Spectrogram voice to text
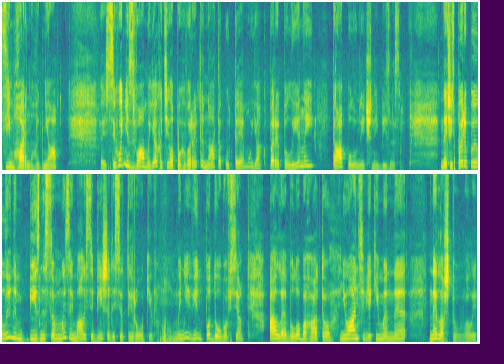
Всім гарного дня! Е, Сьогодні з вами я хотіла поговорити на таку тему, як перепелиний та полуничний бізнес. Значить, перепелиним бізнесом ми займалися більше 10 років. Мені він подобався, але було багато нюансів, які мене не влаштовували.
